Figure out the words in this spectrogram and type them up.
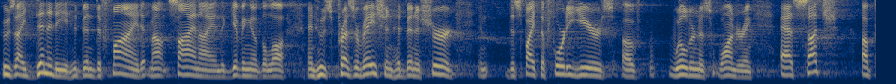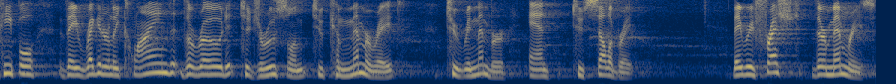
whose identity had been defined at Mount Sinai in the giving of the law, and whose preservation had been assured in, despite the 40 years of wilderness wandering. As such a people, they regularly climbed the road to Jerusalem to commemorate, to remember, and to celebrate. They refreshed their memories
